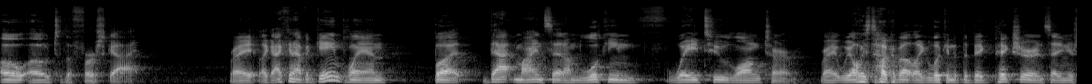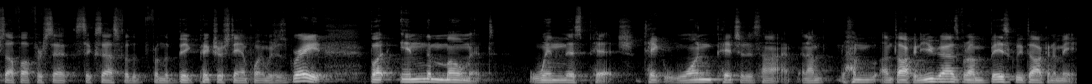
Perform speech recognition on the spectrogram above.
0-0 to the first guy. right? Like I can have a game plan, but that mindset, I'm looking way too long term, right? We always talk about like looking at the big picture and setting yourself up for success for the, from the big picture standpoint, which is great. But in the moment, win this pitch. Take one pitch at a time. And I'm, I'm, I'm talking to you guys, but I'm basically talking to me.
